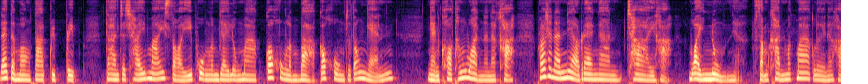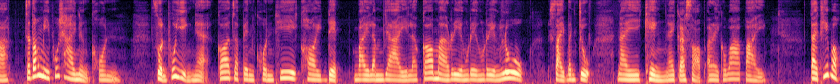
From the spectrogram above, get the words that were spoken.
ได้แต่มองตาปริบๆ การจะใช้ไม้สอยพวงลำไยลงมา ก็คงลำบากก็คงจะต้องแงนแงนคอทั้งวันนะนะคะ เพราะฉะนั้นเนี่ยแรงงานชายค่ะ วัยหนุ่มเนี่ยสำคัญมากๆเลยนะคะ จะต้องมีผู้ชายหนึ่งคน ส่วนผู้หญิงเนี่ยก็จะเป็นคนที่คอยเด็ดใบลำไยแล้วก็มาเรียงเรียงเรียงลูก ใส่บรรจุในเข่งในกระสอบอะไรก็ว่าไป แต่ที่บอก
